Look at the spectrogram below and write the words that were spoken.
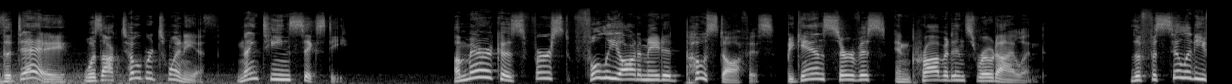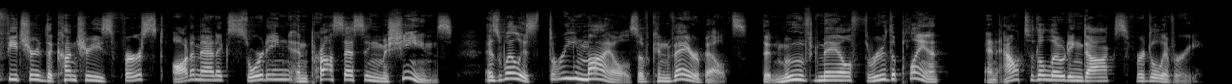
The day was October 20th, 1960. America's first fully automated post office began service in Providence, Rhode Island. The facility featured the country's first automatic sorting and processing machines, as well as three miles of conveyor belts that moved mail through the plant and out to the loading docks for delivery.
